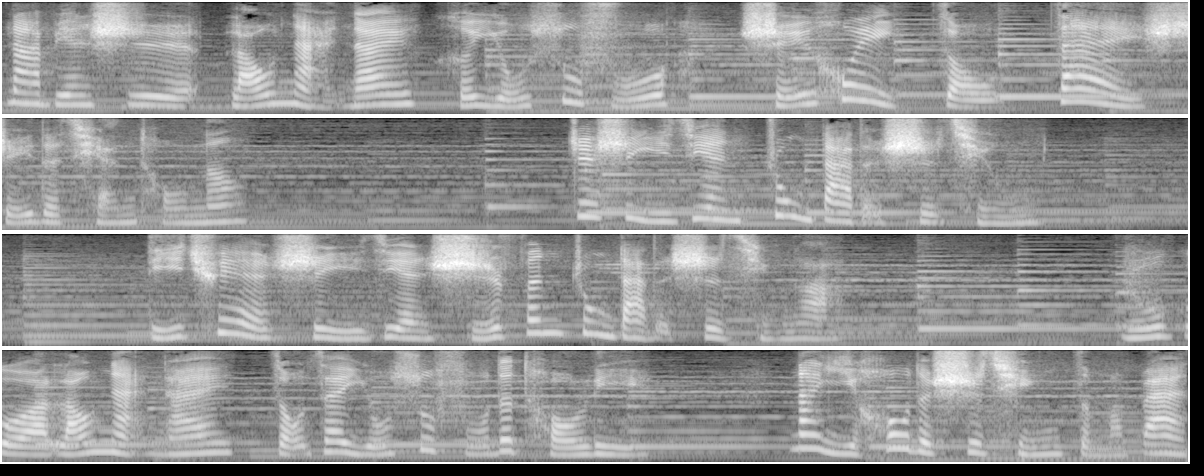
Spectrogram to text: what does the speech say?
那便是老奶奶和尤素福，谁会走在谁的前头呢？这是一件重大的事情，的确是一件十分重大的事情啊。如果老奶奶走在尤素福的头里，那以后的事情怎么办？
